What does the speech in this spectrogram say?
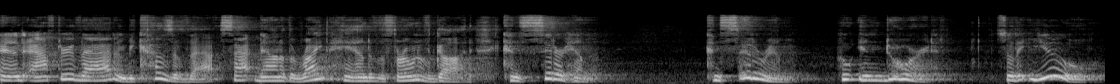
And after that, and because of that, sat down at the right hand of the throne of God. Consider him. Consider him who endured, so that you,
